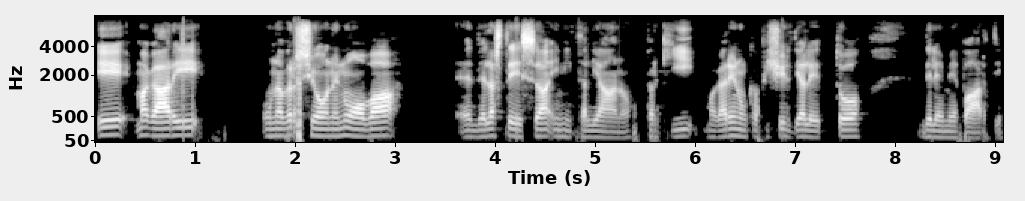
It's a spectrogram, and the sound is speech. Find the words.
e magari una versione nuova eh, della stessa in italiano per chi magari non capisce il dialetto delle mie parti.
